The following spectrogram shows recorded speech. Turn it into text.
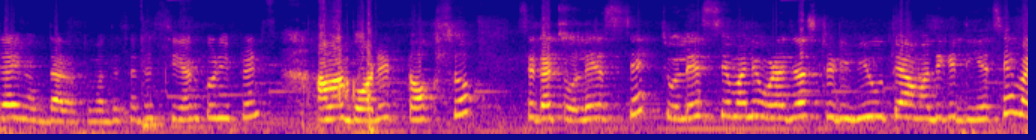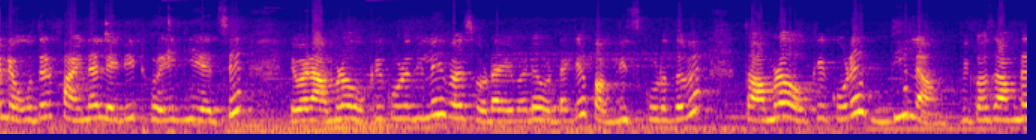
যাই হোক, দাঁড়াও, তোমাদের সাথে শেয়ার করি ফ্রেন্ডস আমার বরের টক শো সেটা চলে এসছে। চলে এসছে মানে ওরা জাস্ট রিভিউতে আমাদেরকে দিয়েছে মানে ওদের ফাইনাল এডিট হয়ে গিয়েছে। এবার আমরা ওকে করে দিলেই বাস ওরা এবারে ওটাকে পাবলিশ করে দেবে। তো আমরা ওকে করে দিলাম বিকজ আমরা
